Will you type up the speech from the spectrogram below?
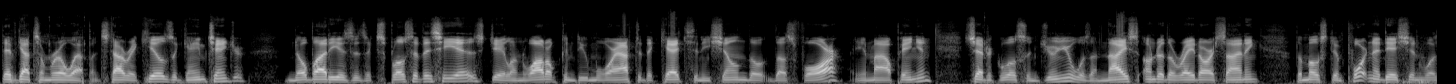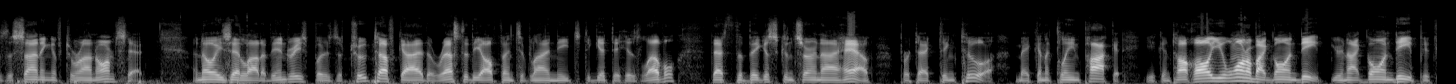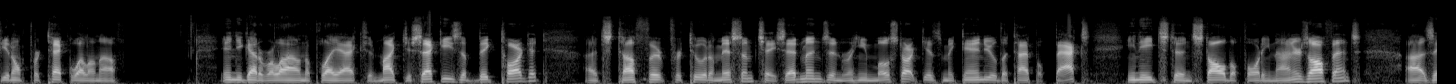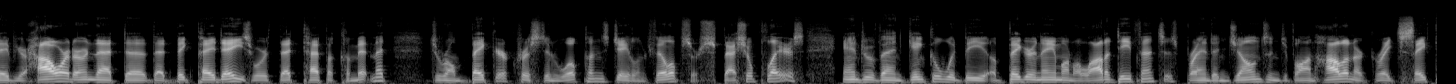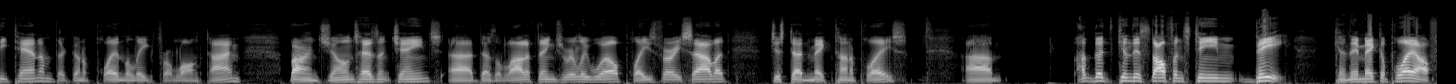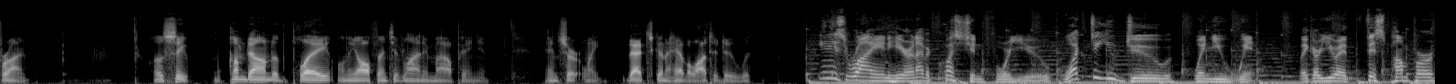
They've got some real weapons. Tyreek Hill's a game changer. Nobody is as explosive as he is. Jaylen Waddle can do more after the catch than he's shown th- thus far, in my opinion. Cedric Wilson Jr. was a nice under the radar signing. The most important addition was the signing of Terron Armstead. I know he's had a lot of injuries, but he's a true tough guy, the rest of the offensive line needs to get to his level. That's the biggest concern I have protecting Tua, making a clean pocket. You can talk all you want about going deep. You're not going deep if you don't protect well enough and you got to rely on the play action. Mike Gesicki's a big target. Uh, it's tough for, for Tua to miss him. Chase Edmonds and Raheem Mostert gives McDaniel the type of backs he needs to install the 49ers offense. Uh, Xavier Howard earned that uh, that big payday. He's worth that type of commitment. Jerome Baker, Christian Wilkins, Jaelan Phillips are special players. Andrew Van Ginkel would be a bigger name on a lot of defenses. Brandon Jones and Jevon Holland are great safety tandem. They're going to play in the league for a long time. Byron Jones hasn't changed. Uh, does a lot of things really well. Plays very solid. Just doesn't make ton of plays. Um, how good can this Dolphins team be? Can they make a playoff run? Let's see. We'll come down to the play on the offensive line, in my opinion. And certainly that's going to have a lot to do with. It is Ryan here, and I have a question for you. What do you do when you win? Like, are you a fist pumper?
